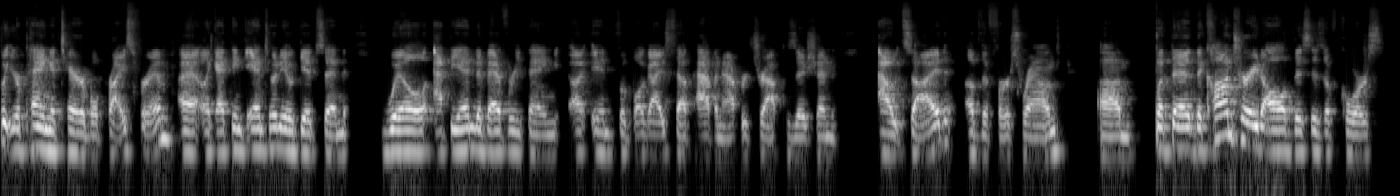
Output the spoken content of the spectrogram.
but you're paying a terrible price for him. Uh, like, I think Antonio Gibson will, at the end of everything uh, in football guys stuff, have an average draft position outside of the first round. Um, but the the contrary to all of this is, of course,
